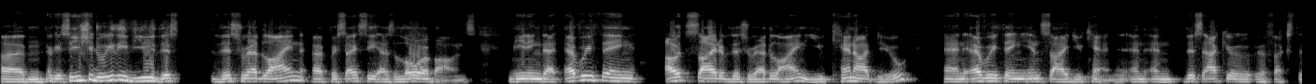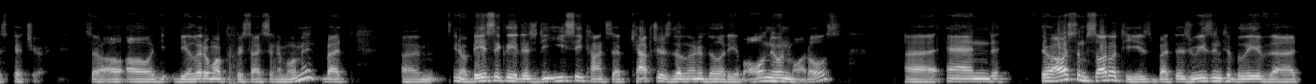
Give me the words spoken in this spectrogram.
um, okay, so you should really view this, this red line uh, precisely as lower bounds, meaning that everything outside of this red line you cannot do, and everything inside you can. And, and this accurately reflects this picture. So I'll, I'll be a little more precise in a moment, but um, you know, basically this DEC concept captures the learnability of all known models. Uh, and there are some subtleties, but there's reason to believe that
